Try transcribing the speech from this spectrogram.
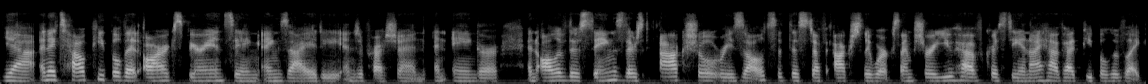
Yeah, and it's how people that are experiencing anxiety and depression and anger and all of those things, there's actual results that this stuff actually works. I'm sure you have, Christy, and I have had people who've like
